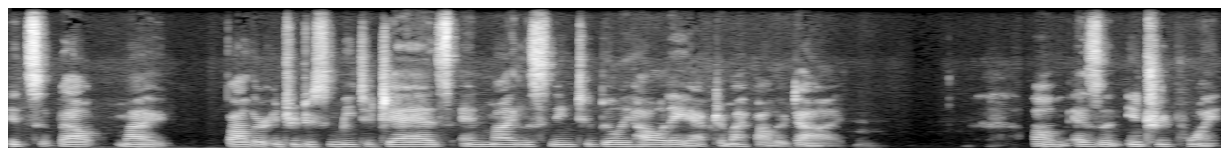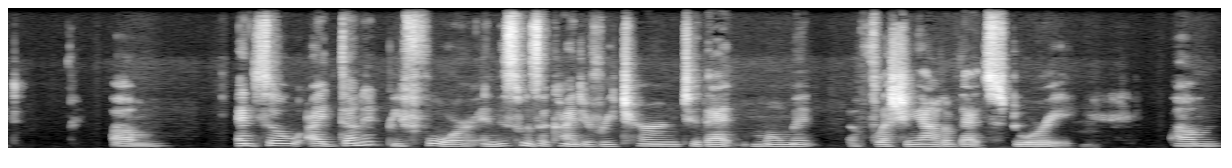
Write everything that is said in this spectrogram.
it's about my father introducing me to jazz and my listening to Billie Holiday after my father died hmm. um, as an entry point. Um, and so I'd done it before, and this was a kind of return to that moment of fleshing out of that story. Hmm. Um,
